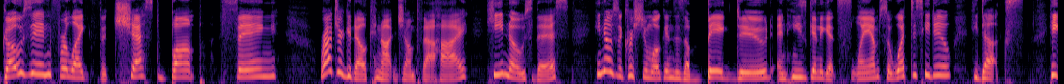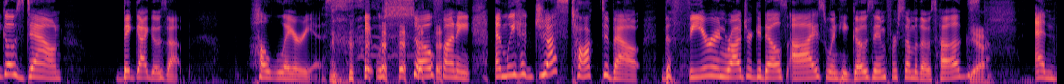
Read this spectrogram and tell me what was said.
goes in for like the chest bump thing. Roger Goodell cannot jump that high. He knows this. He knows that Christian Wilkins is a big dude and he's going to get slammed. So what does he do? He ducks. He goes down. Big guy goes up. Hilarious. it was so funny. And we had just talked about the fear in Roger Goodell's eyes when he goes in for some of those hugs. Yeah. And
